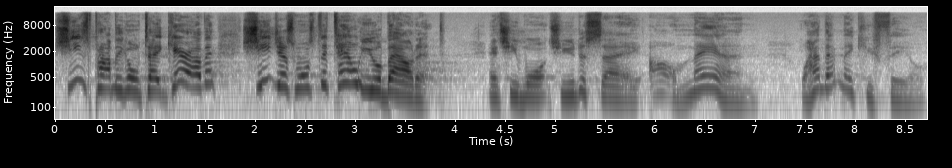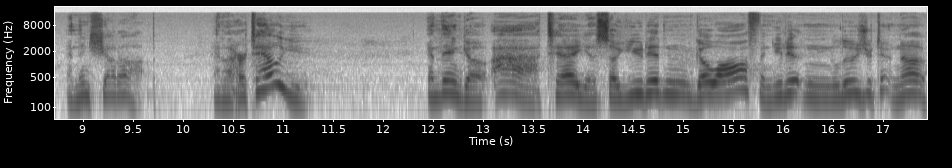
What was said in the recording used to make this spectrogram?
She's probably going to take care of it. She just wants to tell you about it. And she wants you to say, oh, man, well, how'd that make you feel? And then shut up and let her tell you. And then go, ah, I tell you, so you didn't go off and you didn't lose your temper. No,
